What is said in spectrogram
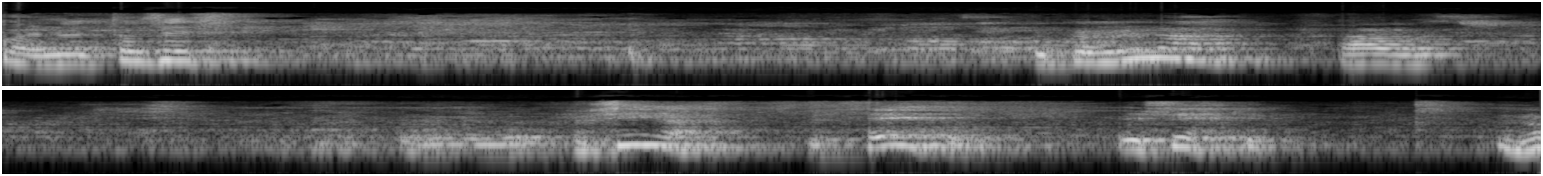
Bueno, entonces, el problema para las oficinas del centro es este. No,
